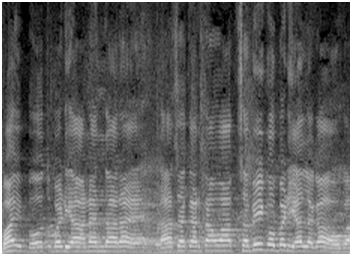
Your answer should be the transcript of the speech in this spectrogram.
भाई बहुत बढ़िया आनंद आ रहा है। आशा करता हूँ आप सभी को बढ़िया लगा होगा।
